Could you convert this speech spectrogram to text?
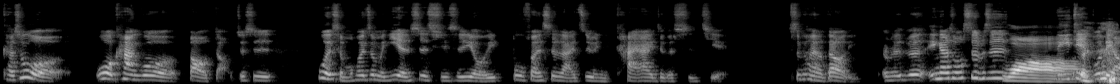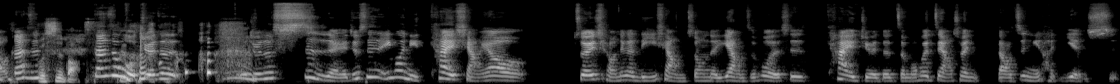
可是我我有看过报道，就是。为什么会这么厌世？其实有一部分是来自于你太爱这个世界，是不是很有道理？呃，不是，不是，应该说是不是？哇，理解不了。但是不是吧？但是我觉得，我觉得是哎、欸，就是因为你太想要追求那个理想中的样子，或者是太觉得怎么会这样，所以导致你很厌世。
